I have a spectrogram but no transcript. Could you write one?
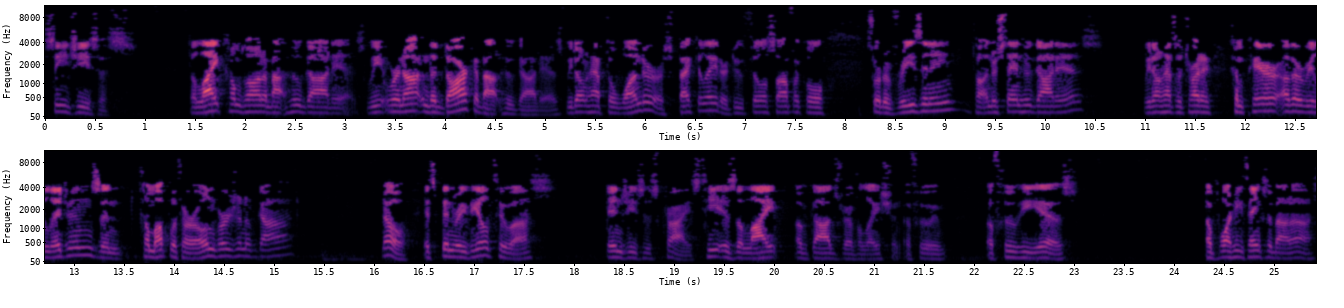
see Jesus. The light comes on about who God is. We, we're not in the dark about who God is. We don't have to wonder or speculate or do philosophical sort of reasoning to understand who God is. We don't have to try to compare other religions and come up with our own version of God. No, it's been revealed to us in Jesus Christ. He is the light of God's revelation of who, of who He is, of what He thinks about us,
